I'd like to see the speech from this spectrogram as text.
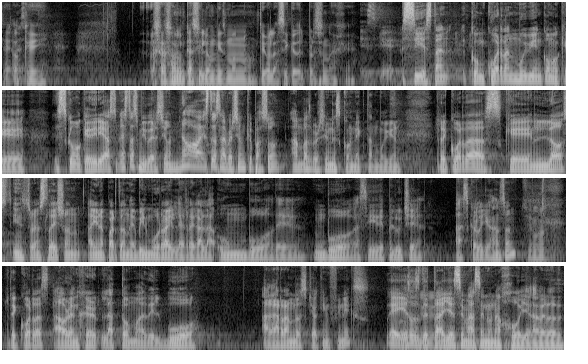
Dice, ok. O sea, son casi lo mismo, ¿no? Digo, la psique del personaje. Sí, están, concuerdan muy bien como que, es como que dirías, esta es mi versión, no, esta es la versión que pasó, ambas versiones conectan muy bien. ¿Recuerdas que en Lost in Translation hay una parte donde Bill Murray le regala un búho, de, un búho así de peluche a Scarlett Johansson? Simón. ¿Recuerdas ahora en Her la toma del búho agarrando a Joaquin Phoenix? Güey, esos detalles se me hacen una joya, la verdad.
